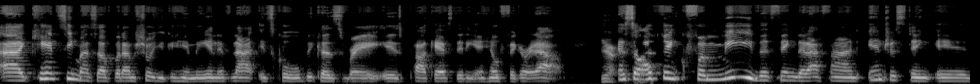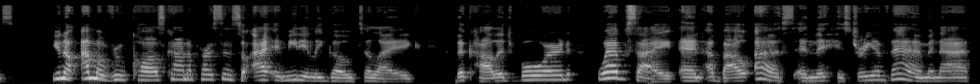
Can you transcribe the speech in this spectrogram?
I can't see myself, but I'm sure you can hear me. And if not, it's cool because Ray is podcast Diddy and he'll figure it out. Yeah. And so I think for me, the thing that I find interesting is, you know, I'm a root cause kind of person. So I immediately go to like the College Board website and about us and the history of them. And I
